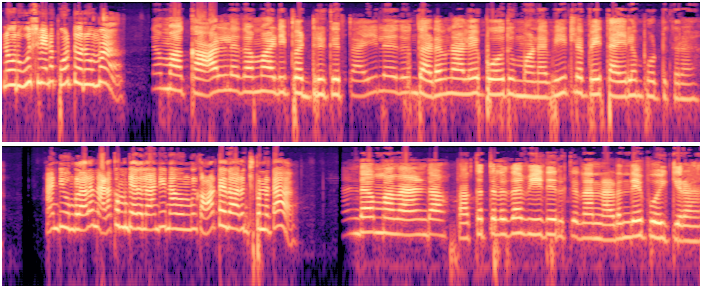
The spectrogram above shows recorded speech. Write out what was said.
நான் ஒரு ஊசி வேணா போட்டு வருவோமா? அம்மா காலில் தாம்மா அடிபட்டிருக்கு. தைலம் எதுவும் தடவினாலே போதும்மா. நான் வீட்டில் போய் தைலம் போட்டுக்கிறேன். ஆண்டி உங்களால நடக்க முடியாதுல. ஆண்டி நான் உங்களுக்கு ஆட்டோ ஏதாவது அரேஞ்ச் பண்ணட்டா? வேண்டாம்மா வேண்டாம். பக்கத்துல தான் வீடு இருக்கு. நான் நடந்தே போய்க்கிறேன்.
